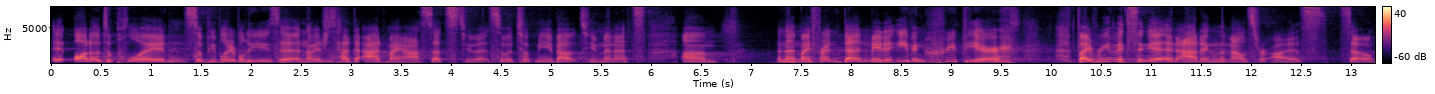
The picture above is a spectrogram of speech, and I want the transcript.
it auto-deployed, so people are able to use it, and then I just had to add my assets to it. So it took me about two minutes. Um, and then my friend Ben made it even creepier by remixing it and adding the mouths for eyes. So,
